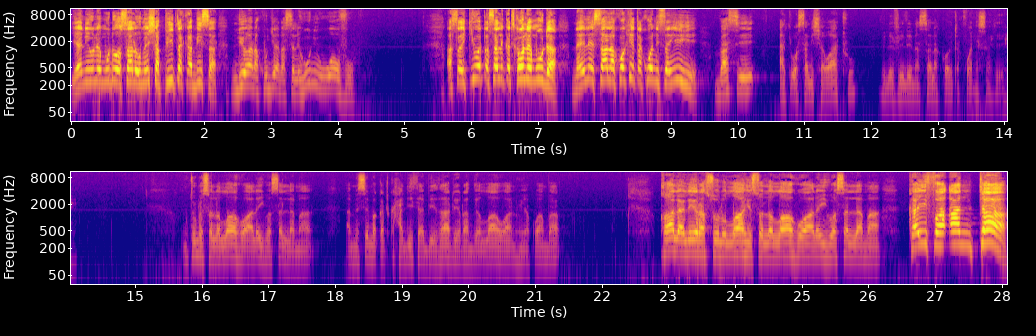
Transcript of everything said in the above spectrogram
Yaani ule muda wa sala umeshapita kabisa ndio anakuja anasali. Huu ni uovu. Hasa ikiwa atasali katika ule muda na ile sala kwake itakuwa ni sahihi basi akiwasalisha watu vilevile vile na sala kwao itakuwa ni sahihi. Mtume salllahu alaihi wasalama amesema katika hadithi ya abidhari radiallahu anhu ya kwamba qala li rasulullahi salllahu alaihi wasalama كيف أنت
